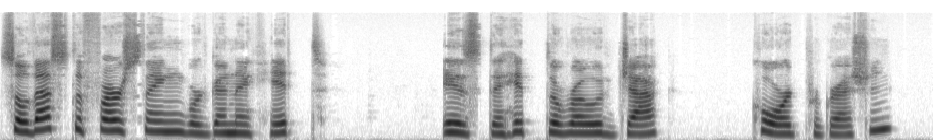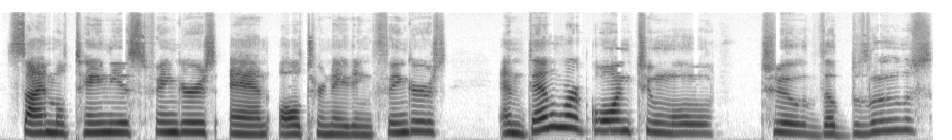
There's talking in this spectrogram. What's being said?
So that's the first thing we're gonna hit is the hit the road jack chord progression, simultaneous fingers and alternating fingers. And then we're going to move to the blues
